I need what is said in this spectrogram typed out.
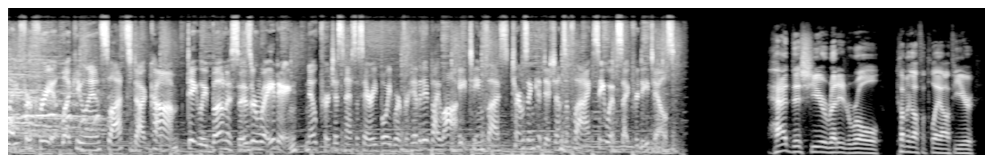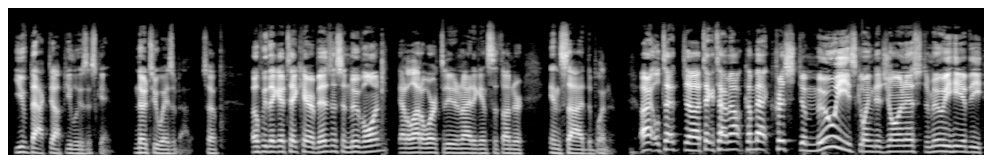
Play for free at LuckyLandSlots.com. Daily bonuses are waiting. No purchase necessary. Void where prohibited by law. 18 plus. Terms and conditions apply. See website for details. Had this year ready to roll, coming off a playoff year, you've backed up. You lose this game. No two ways about it. So hopefully they go take care of business and move on. Got a lot of work to do tonight against the Thunder inside the blender. All right, we'll t- uh, take a time out. Come back. Chris Demuoy is going to join us. Demuoy, he of the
